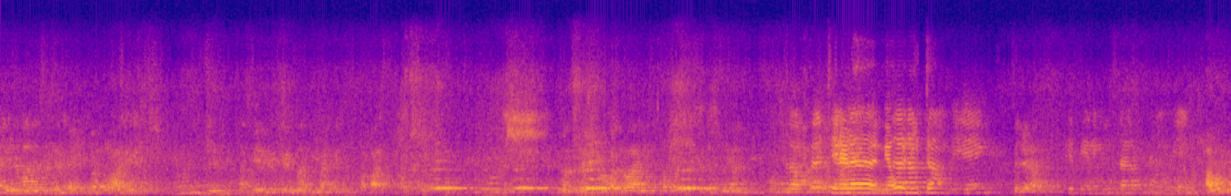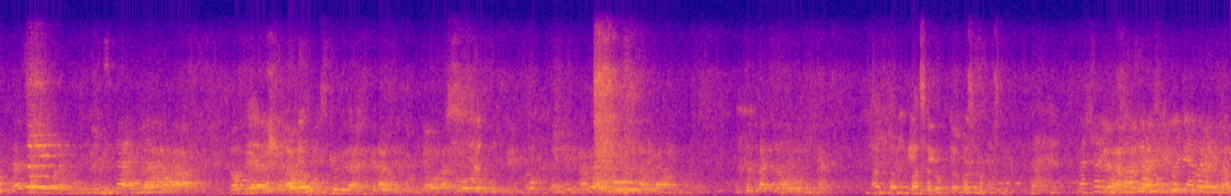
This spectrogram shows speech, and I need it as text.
tiene más de 64 años. Es es más que sus papás. Con 64 años, está estudiante. Tiene la edad de mi abuelito. Señora. Que tienen Instagram también. Ah, bueno, gracias por complementar la... No, sí, gracias, gracias, gracias, porque ahora todo lo que por Telegram, Instagram. Muchas gracias, Verónica. Anton, pásalo, pásalo, pásalo. Pásalo, pásalo, que la lo verdad,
